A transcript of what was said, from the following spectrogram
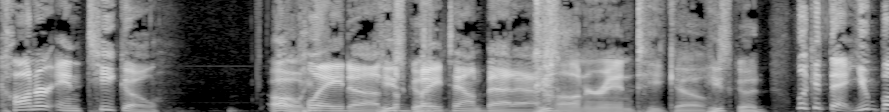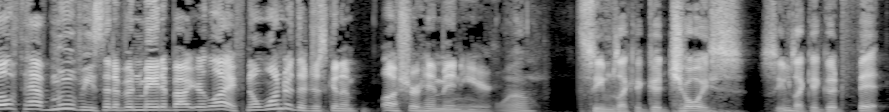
Connor Antico oh, played uh, he's the good. Baytown Badass. Connor Antico. He's good. Look at that! You both have movies that have been made about your life. No wonder they're just going to usher him in here. Well, seems like a good choice. Seems like a good fit.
